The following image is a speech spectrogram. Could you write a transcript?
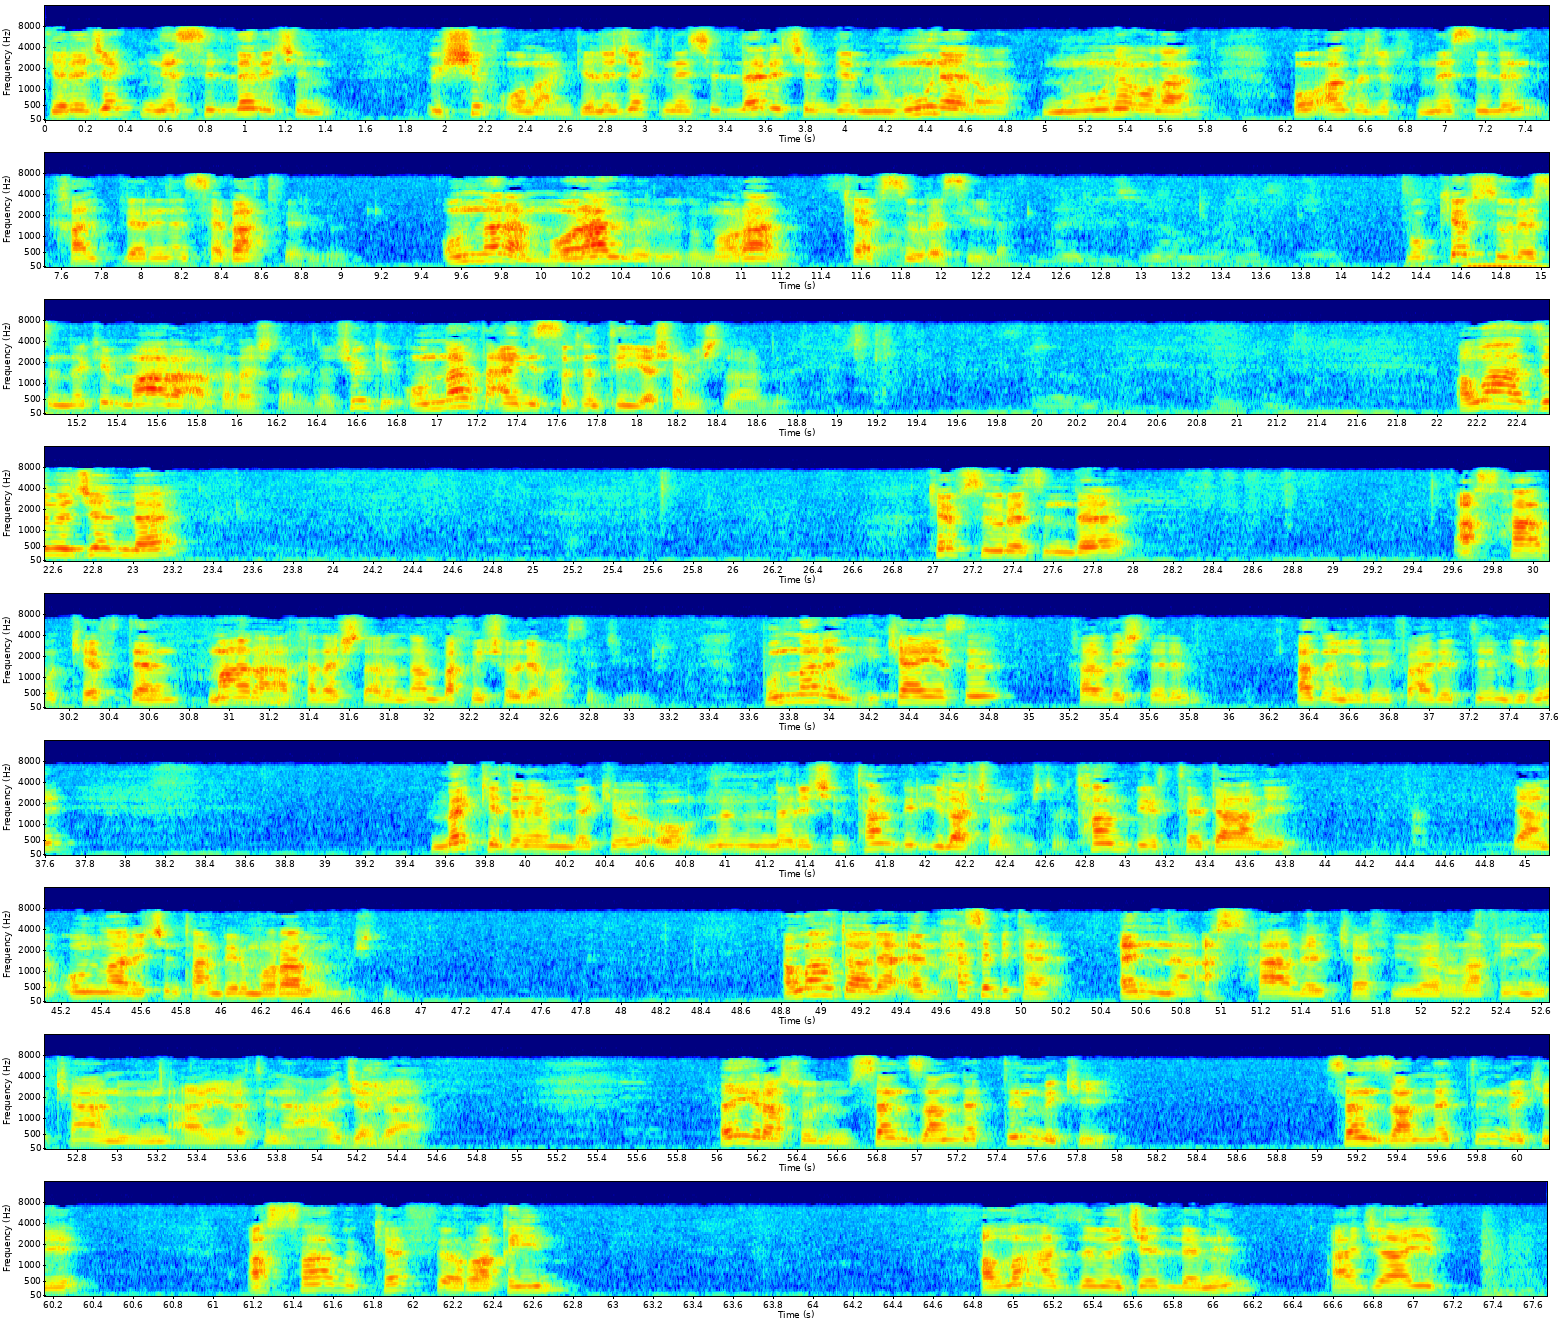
gelecek nesiller için ışık olan, gelecek nesiller için bir numune, numune olan o azıcık neslin kalplerine sebat veriyordu. Onlara moral veriyordu, moral. Kehf suresiyle. Bu Kehf suresindeki mağara arkadaşlarıyla. Çünkü onlar da aynı sıkıntıyı yaşamışlardı. Allah Azze ve Celle Kehf suresinde Ashab-ı Kehf'ten, mağara arkadaşlarından bakın şöyle bahsediyor. Bunların hikayesi kardeşlerim az önce de ifade ettiğim gibi Mekke dönemindeki o müminler için tam bir ilaç olmuştur. Tam bir tedavi. Yani onlar için tam bir moral olmuştur. Allahu Teala em hasebite enne ashabel kehfi ve rakin kanu min ayatina acaba. Ey Resulüm sen zannettin mi ki sen zannettin mi ki ashab-ı kehf ve rakim Allah Azze ve Celle'nin acayip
